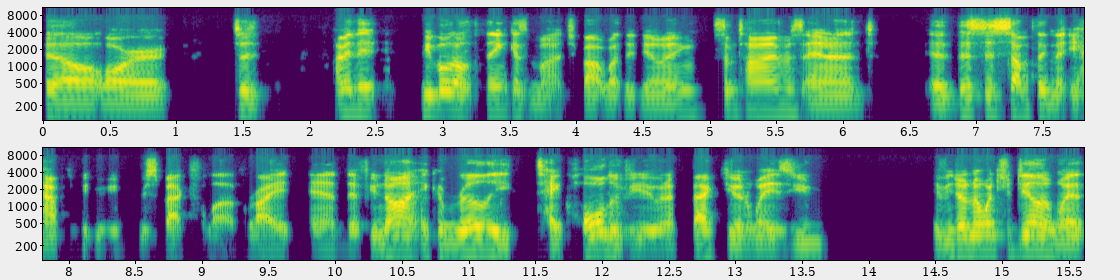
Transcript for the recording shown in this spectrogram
pill or to, I mean, they, people don't think as much about what they're doing sometimes. And this is something that you have to be respectful of, right? And if you're not, it can really take hold of you and affect you in ways you, if you don't know what you're dealing with,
